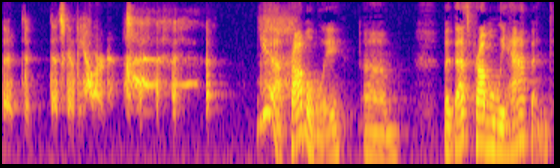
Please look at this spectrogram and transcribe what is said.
That, that that's going to be hard. yeah, probably. Um, but that's probably happened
